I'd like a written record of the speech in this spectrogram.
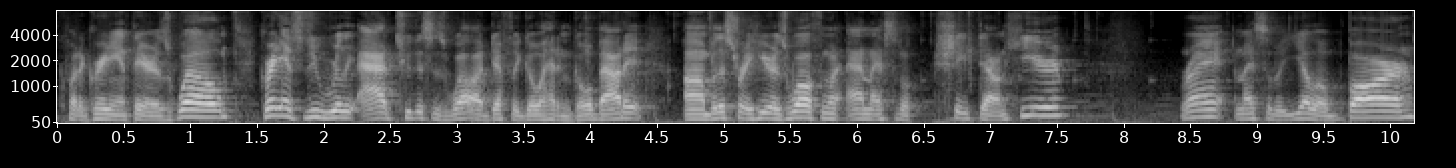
put a gradient there as well. Gradients do really add to this as well. I'd definitely go ahead and go about it. Um, but this right here as well, if you want to add a nice little shape down here, right? A nice little yellow bar.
